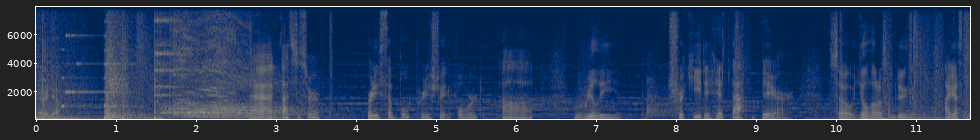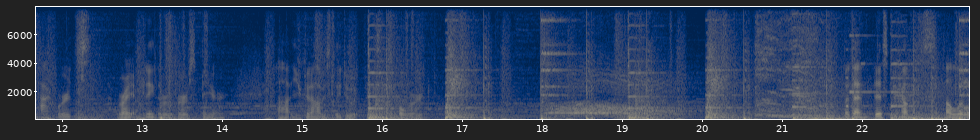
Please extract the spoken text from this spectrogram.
There we go. And that's the serve. Pretty simple, pretty straightforward. Uh, really tricky to hit that bair. So you'll notice I'm doing this, I guess, backwards, right? I'm hitting the reverse bair. Uh, you could obviously do it facing forward. But then this becomes a little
